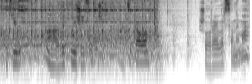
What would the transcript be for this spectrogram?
Хотів. Ага, відкручується. А цікаво, що реверса нема.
